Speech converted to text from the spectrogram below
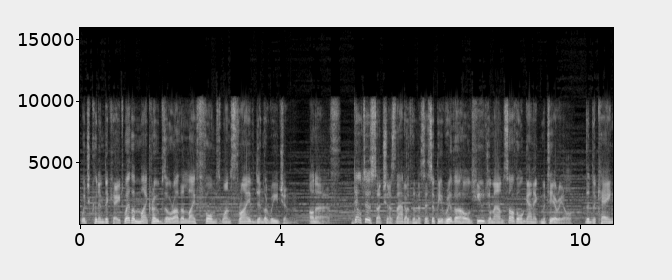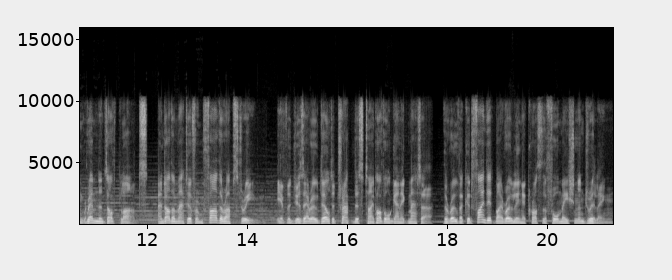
which could indicate whether microbes or other life forms once thrived in the region. On Earth, deltas such as that of the Mississippi River hold huge amounts of organic material, the decaying remnants of plants, and other matter from farther upstream. If the Jezero Delta trapped this type of organic matter, the rover could find it by rolling across the formation and drilling.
